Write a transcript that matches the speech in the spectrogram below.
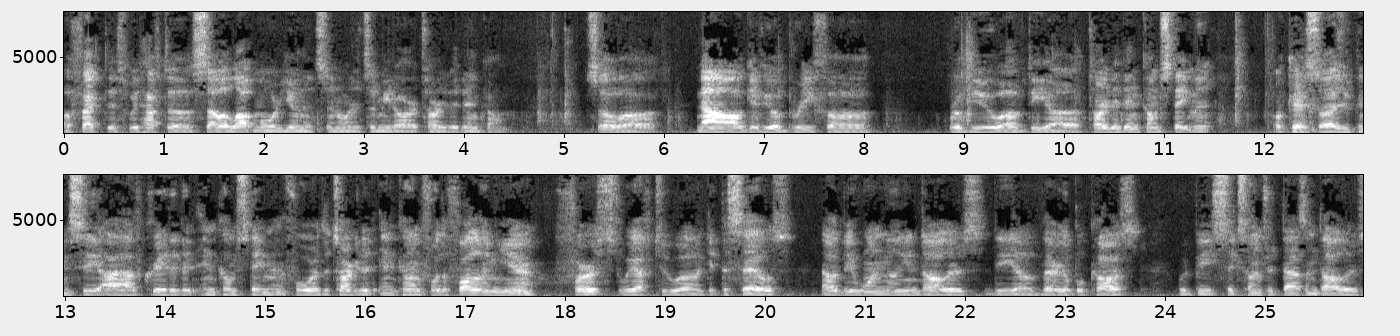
affect this. We'd have to sell a lot more units in order to meet our targeted income. So uh, now I'll give you a brief uh, review of the uh, targeted income statement. Okay, so as you can see, I have created an income statement for the targeted income for the following year. First, we have to uh, get the sales. That would be $1 million. The variable cost would be $600,000.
